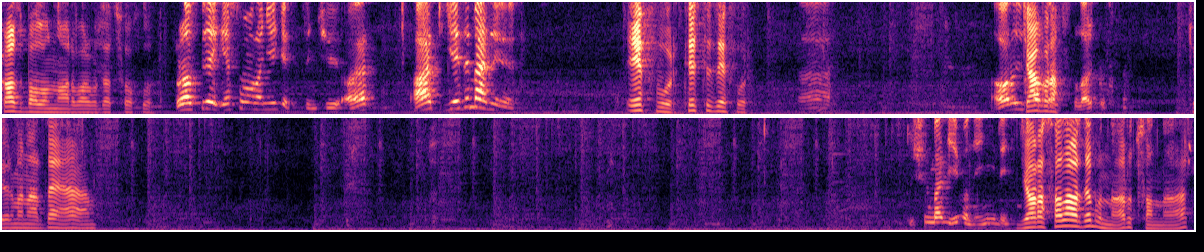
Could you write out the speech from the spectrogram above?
Qaz balonları var burada çoxlu. Murat bir dəqiqə sən ora niyə getdin ki? Ayət, Aç yedi beni. F vur. Tez tez F vur. Ha. Ara Gel bura. Çıxdılar. Gör mən onu, eyni eləyik. Yarasalar da bunlar, uçanlar.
